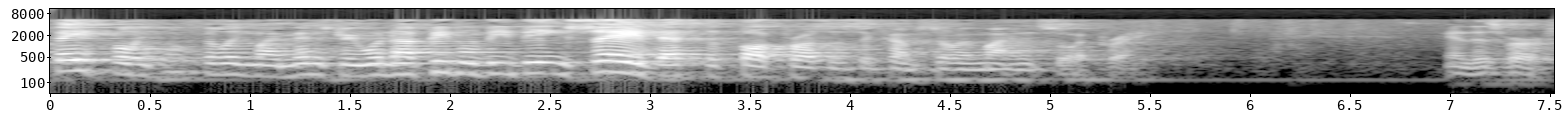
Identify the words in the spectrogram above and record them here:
faithfully fulfilling my ministry, would not people be being saved? That's the thought process that comes to my mind, and so I pray. And this verse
